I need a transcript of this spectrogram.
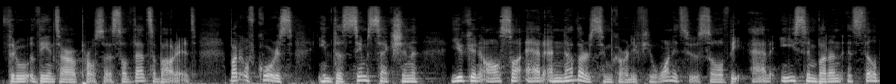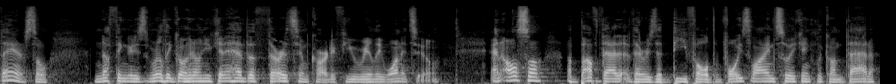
through the entire process. So that's about it. But of course, in the SIM section, you can also add another SIM card if you wanted to. So the add eSIM button is still there. So nothing is really going on. You can add the third SIM card if you really wanted to. And also above that, there is a default voice line. So you can click on that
